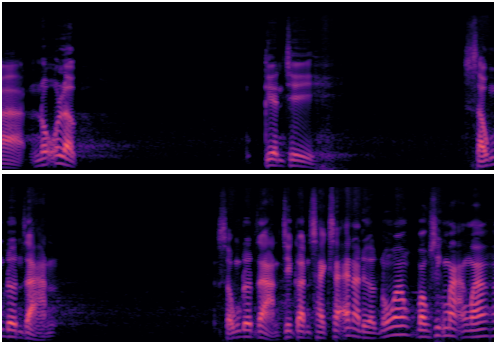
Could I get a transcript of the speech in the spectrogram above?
à, nỗ lực kiên trì sống đơn giản. Sống đơn giản chỉ cần sạch sẽ là được đúng không? Vòng sinh mạng mà.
